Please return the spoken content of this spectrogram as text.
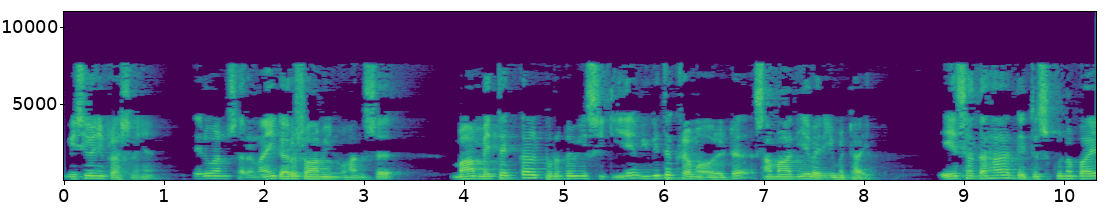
20 වෙනි ප්‍රශ්නය. ත්වන් සරණයි ගරු ස්වාමින් වහන්සේ මා මෙතෙක්කල් පුරුදු වී සිටියේ විවිධ ක්‍රමවලට සමාධිය වැඩිවීමටයි. ඒ සඳහා දෙතුස් කුණපය,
